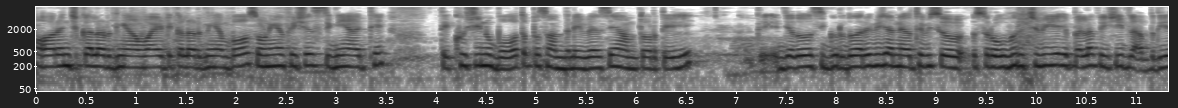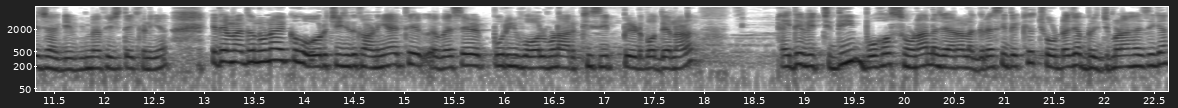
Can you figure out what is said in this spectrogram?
ਔਰੇਂਜ ਕਲਰ ਦੀਆਂ ਵਾਈਟ ਕਲਰ ਦੀਆਂ, ਬਹੁਤ ਸੋਹਣੀਆਂ ਫਿਸ਼ਸ ਸੀਗੀਆਂ ਇੱਥੇ। ਅਤੇ ਖੁਸ਼ੀ ਨੂੰ ਬਹੁਤ ਪਸੰਦ ਨੇ ਵੈਸੇ ਆਮ ਤੌਰ ਤੇ ਇਹ। ਅਤੇ ਜਦੋਂ ਅਸੀਂ ਗੁਰਦੁਆਰੇ ਵੀ ਜਾਂਦੇ ਹਾਂ, ਉੱਥੇ ਵੀ ਸੋ ਸਰੋਵਰ 'ਚ ਵੀ ਇਹ ਪਹਿਲਾਂ ਫਿਸ਼ ਹੀ ਲੱਭਦੀ ਹੈ ਜਾ ਕੇ ਵੀ ਮੈਂ ਫਿਸ਼ ਦੇਖਣੀ ਆ। ਇੱਥੇ ਮੈਂ ਤੁਹਾਨੂੰ ਨਾ ਇੱਕ ਹੋਰ ਚੀਜ਼ ਦਿਖਾਉਣੀ ਆ, ਇੱਥੇ ਵੈਸੇ ਪੂਰੀ ਵੋਲ ਬਣਾ ਰੱਖੀ ਸੀ ਪੇੜ ਪੌਦਿਆਂ ਨਾਲ। ਇਹਦੇ ਵਿੱਚ ਦੀ ਬਹੁਤ ਸੋਹਣਾ ਨਜ਼ਾਰਾ ਲੱਗ ਰਿਹਾ ਸੀ। ਦੇਖਿਓ ਛੋਟਾ ਜਿਹਾ ਬ੍ਰਿਜ ਬਣਾ ਹੋਇਆ ਸੀਗਾ।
